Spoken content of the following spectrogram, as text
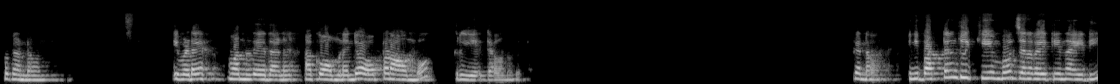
ഇപ്പൊ കണ്ടോ? ഇവിടെ വന്നത് ഏതാണ്? ആ കോമ്പണന്റ് ഓപ്പൺ ആവുമ്പോൾ ക്രിയേറ്റ് ആവുന്നത്. കണ്ടോ? ഇനി ബട്ടൺ ക്ലിക്ക് ചെയ്യുമ്പോൾ ജനറേറ്റ് ചെയ്യുന്ന ഐ ഡി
